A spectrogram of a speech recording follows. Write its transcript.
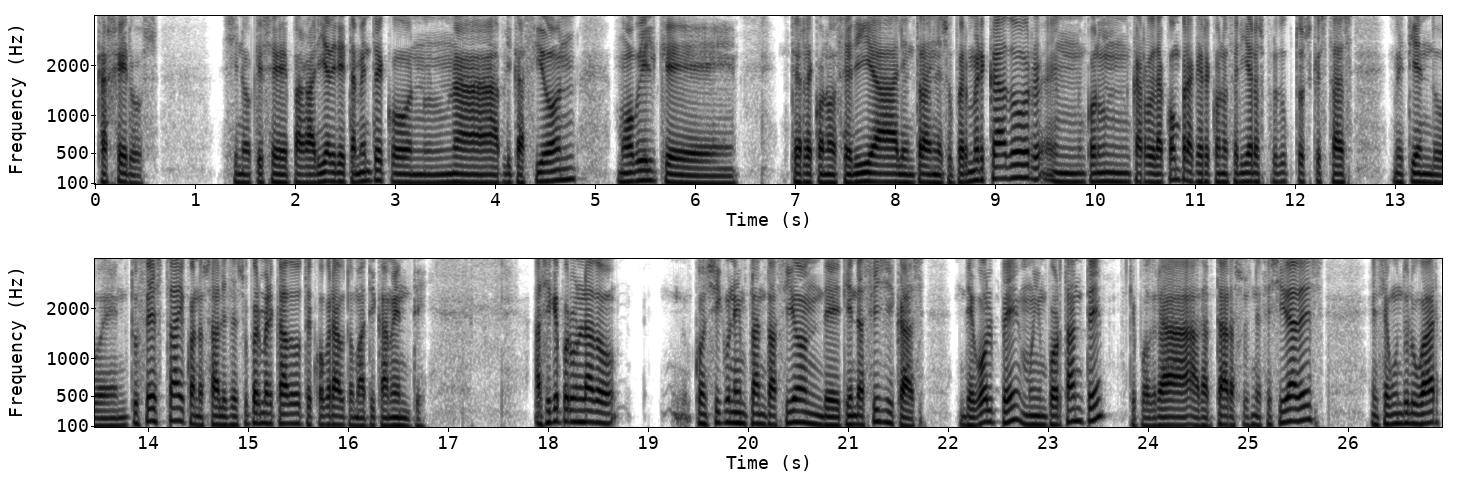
cajeros, sino que se pagaría directamente con una aplicación móvil que te reconocería al entrar en el supermercado, con un carro de la compra que reconocería los productos que estás metiendo en tu cesta y cuando sales del supermercado te cobra automáticamente. Así que por un lado consigue una implantación de tiendas físicas de golpe muy importante que podrá adaptar a sus necesidades. En segundo lugar,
